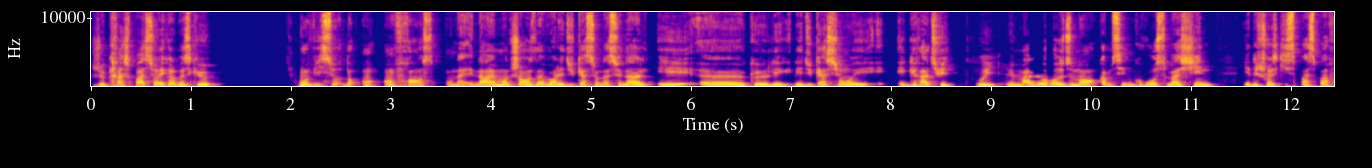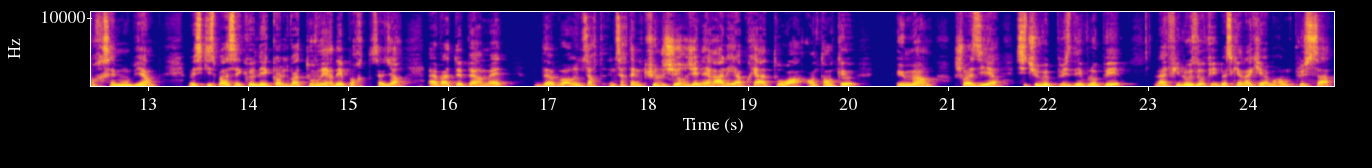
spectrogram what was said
je crache pas sur l'école parce que on vit sur, en, France, on a énormément de chance d'avoir l'éducation nationale et euh, que l'éducation est, est, gratuite. Oui. Mais malheureusement, comme c'est une grosse machine il y a des choses qui se passent pas forcément bien. Mais ce qui se passe, c'est que l'école va t'ouvrir des portes. C'est-à-dire, elle va te permettre d'avoir une, une certaine culture générale et après à toi, en tant que humain, choisir si tu veux plus développer la philosophie, parce qu'il y en a qui aimeront plus ça,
